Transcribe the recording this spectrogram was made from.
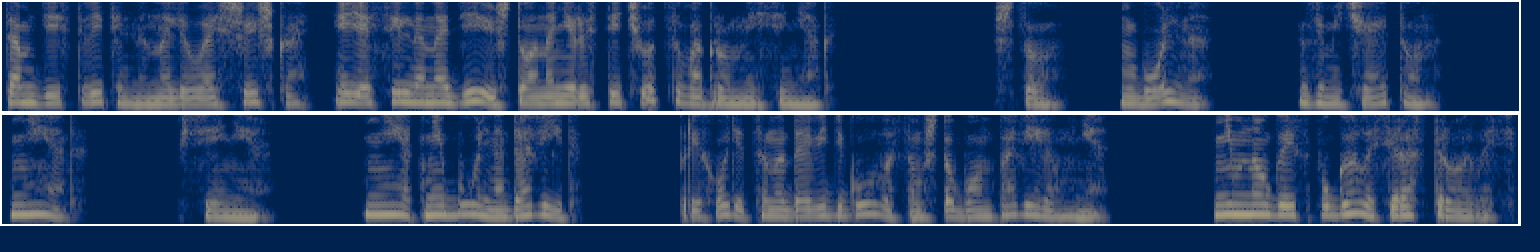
Там действительно налилась шишка, и я сильно надеюсь, что она не растечется в огромный синяк. «Что, больно?» — замечает он. «Нет». «Ксения». «Нет, не больно, Давид. Приходится надавить голосом, чтобы он поверил мне. Немного испугалась и расстроилась.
